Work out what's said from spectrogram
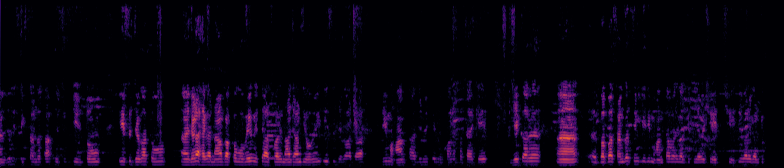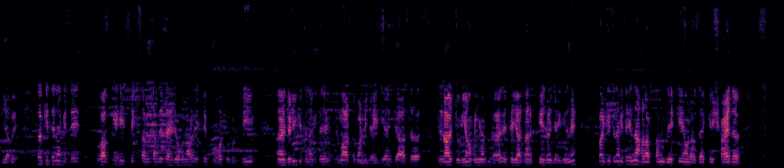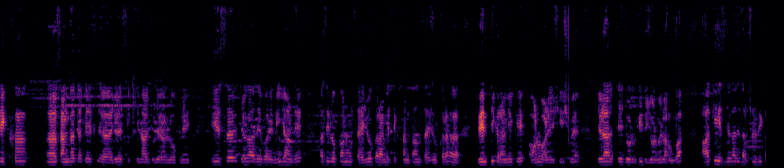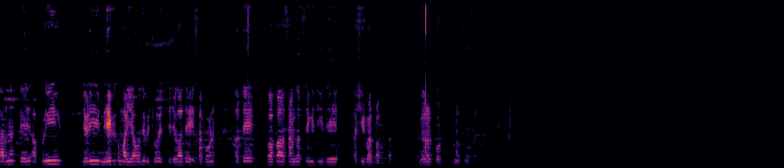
ਜਿਹੜੀ ਸਿੱਖ ਸੰਗਤ ਆ, ਇਸ ਚੀਜ਼ ਤੋਂ, ਇਸ ਜਗ੍ਹਾ ਤੋਂ ਜਿਹੜਾ ਹੈਗਾ ਨਾ ਵਾਕਫ ਹੋਵੇ, ਇਤਿਹਾਸ ਬਾਰੇ ਨਾ ਜਾਣਦੀ ਹੋਵੇ, ਇਸ ਜਗ੍ਹਾ ਦਾ ਦੀ ਮਹਾਨਤਾ, ਜਿਵੇਂ ਕਿ ਲੋਕਾਂ ਨੂੰ ਪਤਾ ਹੈ ਕਿ ਜੇਕਰ ਬਾਬਾ ਸੰਗਤ ਸਿੰਘ ਜੀ ਦੀ ਮਹਾਨਤਾ ਬਾਰੇ ਗੱਲ ਕੀਤੀ ਜਾਵੇ, ਸ਼ਹੀਦ, ਸ਼ਹੀਦੀ ਬਾਰੇ ਗੱਲ ਕੀਤੀ ਜਾਵੇ, ਤਾਂ ਕਿਤੇ ਨਾ ਕਿਤੇ ਵਾਕਈ ਹੀ ਸਿੱਖ ਸੰਗਤਾਂ ਦੇ ਸਹਿਯੋਗ ਨਾਲ ਇੱਥੇ ਬਹੁਤ ਵੱਡੀ ਜਿਹੜੀ ਕਿਤੇ ਨਾ ਕਿਤੇ ਇਮਾਰਤ ਬਣਨੀ ਚਾਹੀਦੀ ਹੈ, ਇਤਿਹਾਸ ਦੇ ਨਾਲ ਜੁੜੀਆਂ ਹੋਈਆਂ ਇੱਥੇ ਯਾਦਾਂ ਰੱਖੀਆਂ ਜਾਣੀਆਂ ਚਾਹੀਦੀਆਂ ਨੇ। ਪਰ ਕਿਤੇ ਨਾ ਕਿਤੇ ਇਹਨਾਂ ਹਾਲਾਤਾਂ ਨੂੰ ਦੇਖ ਕੇ ਇਉਂ ਲੱਗਦਾ ਹੈ ਕਿ ਸ਼ਾਇਦ ਸਿੱਖ ਸੰਗਤ ਅਤੇ ਜਿਹੜੇ ਸਿੱਖੀ ਨਾਲ ਜੁੜੇ ਹੋਏ ਲੋਕ ਨੇ ਇਸ ਜਗ੍ਹਾ ਦੇ ਬਾਰੇ ਨਹੀਂ ਜਾਣਦੇ। ਅਸੀਂ ਲੋਕਾਂ ਨੂੰ ਸਹਿਯੋਗ ਕਰਾਂਗੇ, ਸਿੱਖ ਸੰਗਤਾਂ ਨੂੰ ਸਹਿਯੋਗ ਕਰ ਬੇਨਤੀ ਕਰਾਂਗੇ ਕਿ ਆਉਣ ਵਾਲੇ ਸ਼ੀਸ਼ ਵਿੱਚ ਜਿਹੜਾ ਇੱਥੇ ਜੋੜ ਸ਼ਹੀਦੀ ਜੋੜ ਮੇਲਾ ਹੋਊਗਾ, ਆ ਕੇ ਇਸ ਜਗ੍ਹਾ ਦੇ ਦਰਸ਼ਨ ਵੀ ਕਰਨ ਤੇ ਆਪਣੀ ਜਿਹੜੀ ਨੇਕ ਕਮਾਈ ਆ ਉਹਦੇ ਵਿੱਚੋਂ ਇਸ ਜਗ੍ਹਾ ਤੇ ਹਿੱਸਾ ਪਾਉਣ ਅਤੇ ਬਾਬਾ ਸੰਗਤ ਸਿੰਘ ਜੀ ਦੇ ਆਸ਼ੀਰਵਾਦ ਪ੍ਰਾਪਤ ਕਰਨ। ਬਿਊਰੋ ਰਿਪੋਰਟ ਨਮਸਕਾਰ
